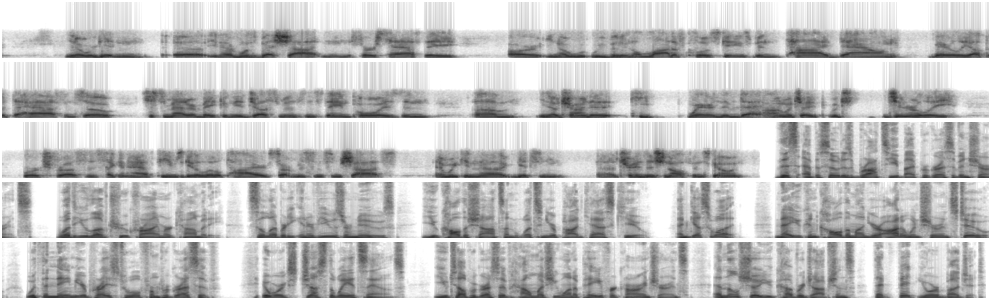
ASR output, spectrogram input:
You know, we're getting uh, you know everyone's best shot, and in the first half, they are you know we've been in a lot of close games, been tied down, barely up at the half, and so it's just a matter of making the adjustments and staying poised and um, you know trying to keep wearing them down, which I which generally works for us. The second half, teams get a little tired, start missing some shots, and we can uh, get some uh, transition offense going. This episode is brought to you by Progressive Insurance. Whether you love true crime or comedy, celebrity interviews or news, you call the shots on what's in your podcast queue. And guess what? Now you can call them on your auto insurance too with the Name Your Price tool from Progressive. It works just the way it sounds. You tell Progressive how much you want to pay for car insurance, and they'll show you coverage options that fit your budget.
